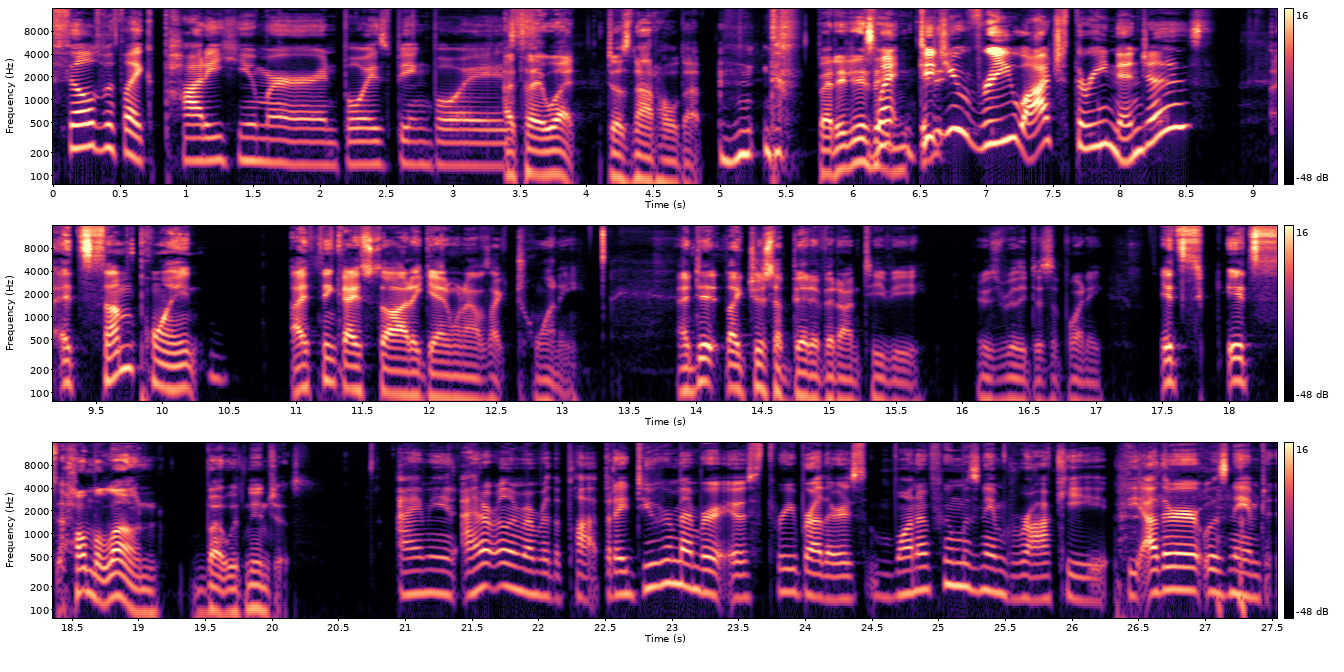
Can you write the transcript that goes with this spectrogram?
filled with like potty humor and boys being boys. I tell you what, does not hold up. but it is. a- did it- you rewatch Three Ninjas? At some point, I think I saw it again when I was like twenty. I did like just a bit of it on TV. It was really disappointing. It's it's Home Alone, but with ninjas. I mean, I don't really remember the plot, but I do remember it was three brothers, one of whom was named Rocky, the other was named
